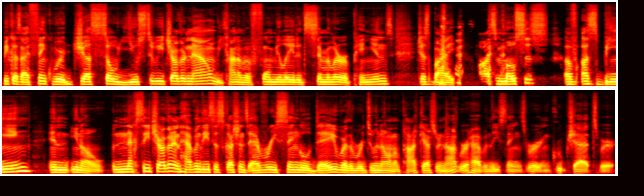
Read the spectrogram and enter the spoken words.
because i think we're just so used to each other now we kind of have formulated similar opinions just by osmosis of us being in you know next to each other and having these discussions every single day whether we're doing it on a podcast or not we're having these things we're in group chats we're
